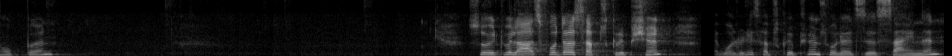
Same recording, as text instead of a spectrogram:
Open so it will ask for the subscription. I've already subscription so let's just sign in.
